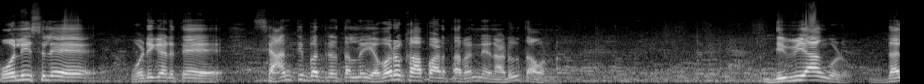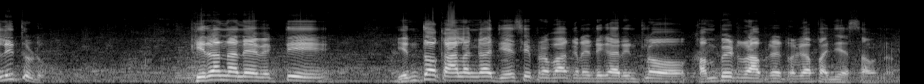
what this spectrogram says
పోలీసులే ఒడిగడితే శాంతి భద్రతలను ఎవరు కాపాడతారని నేను అడుగుతా ఉన్నా. దివ్యాంగుడు దళితుడు కిరణ్ అనే వ్యక్తి ఎంతో కాలంగా జేసీ ప్రభాకర్ రెడ్డి గారి ఇంట్లో కంప్యూటర్ ఆపరేటర్గా పనిచేస్తూ ఉన్నాడు.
